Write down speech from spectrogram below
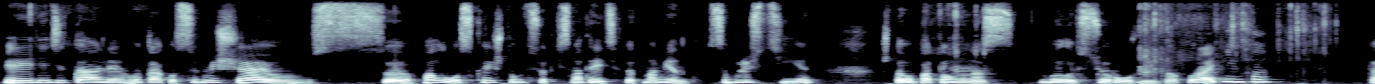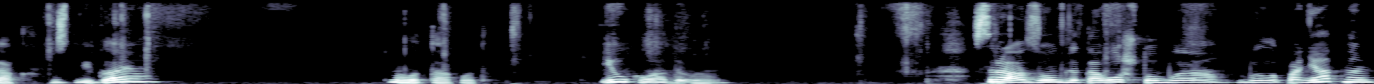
передней детали, вот так вот совмещаю с полоской, чтобы все-таки, смотреть этот момент соблюсти, чтобы потом у нас было все ровненько, аккуратненько. Так, сдвигаю. Ну, вот так вот. И укладываю. Сразу, для того, чтобы было понятно,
